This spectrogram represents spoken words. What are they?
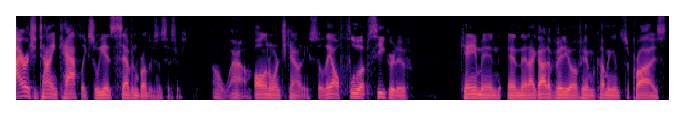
Irish Italian Catholic, so he has seven brothers and sisters, Oh wow. all in Orange County. So they all flew up secretive, came in, and then I got a video of him coming in surprised,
